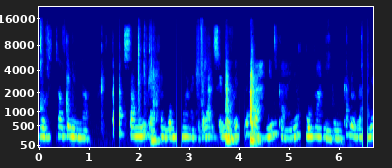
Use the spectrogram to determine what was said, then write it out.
Rồi sau khi mình à, cắt xong những cái phần bông hoa này thì các bạn sẽ mở hết tất cả những cái bông hoa mình vừa cắt được ra nhé.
